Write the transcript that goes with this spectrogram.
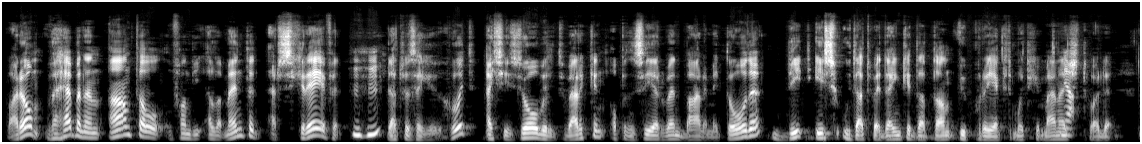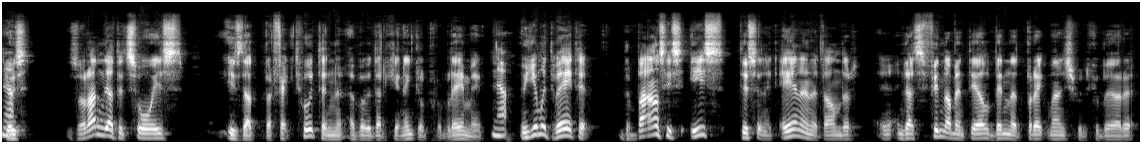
Waarom? We hebben een aantal van die elementen herschreven. Mhm. Dat we zeggen, goed, als je zo wilt werken op een zeer wendbare methode, dit is hoe dat wij denken dat dan uw project moet gemanaged worden. Ja. Dus zolang dat het zo is, is dat perfect goed en hebben we daar geen enkel probleem mee. Ja. Nu, je moet weten, de basis is tussen het een en het ander, en en dat is fundamenteel binnen het projectmanagement gebeuren,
